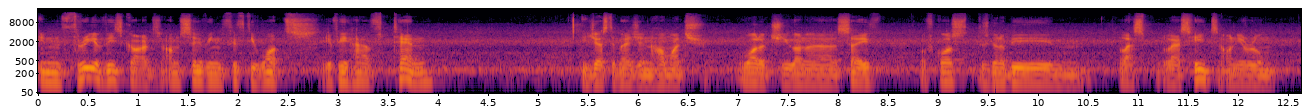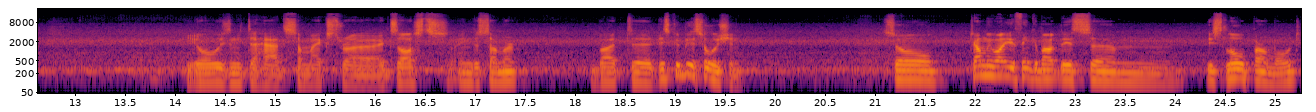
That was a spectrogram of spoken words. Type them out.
In three of these cards I'm saving 50 watts. If you have 10 you just imagine how much wattage you're gonna save. Of course there's gonna be um, less less heat on your room you always need to add some extra exhausts in the summer but uh, this could be a solution. So tell me what you think about this um, this low power mode.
